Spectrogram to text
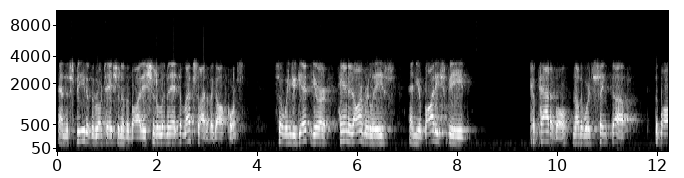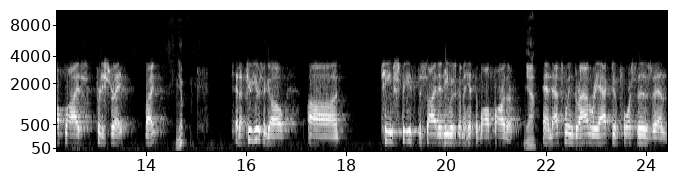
and the speed of the rotation of the body should eliminate the left side of the golf course. So when you get your hand and arm release and your body speed compatible, in other words, synced up, the ball flies pretty straight, right? Yep. And a few years ago, uh, Team Spieth decided he was going to hit the ball farther. Yeah. And that's when ground reactive forces and,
